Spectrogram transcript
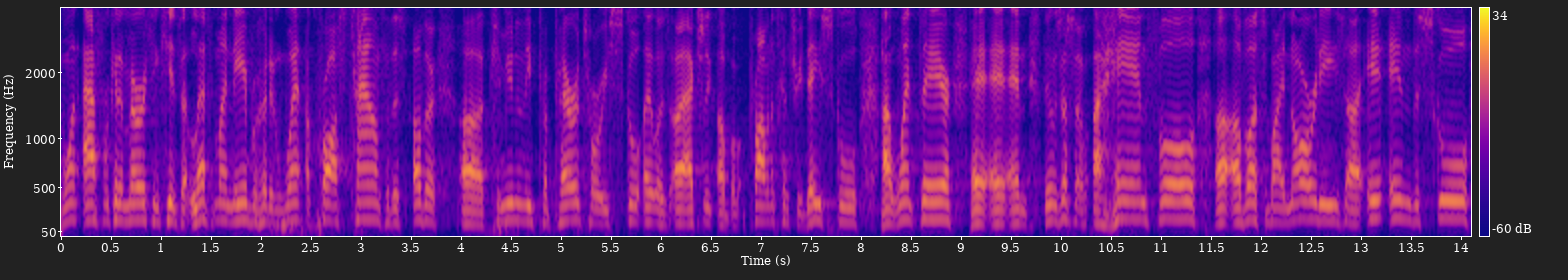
one African American kids that left my neighborhood and went across town to this other uh, community preparatory school. It was uh, actually a Providence Country Day School. I went there, and, and there was just a, a handful uh, of us minorities in, in, the school.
